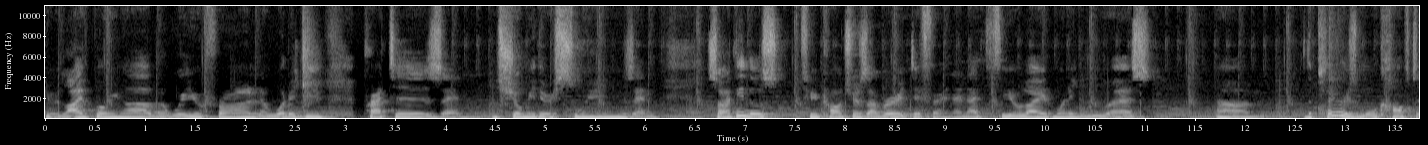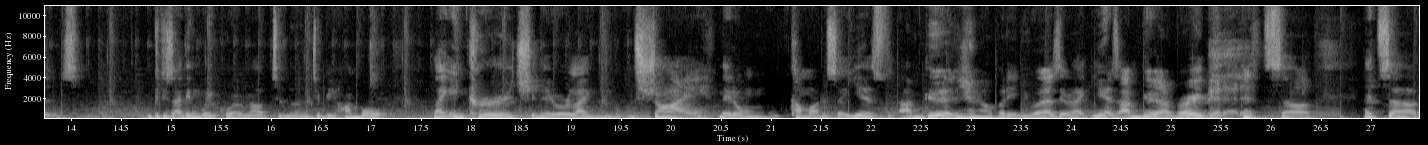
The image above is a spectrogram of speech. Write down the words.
your life growing up and where you're from and what did you practice and show me their swings and so I think those two cultures are very different, and I feel like when in US, um, the player is more confident because I think we grown up to learn to be humble, like encourage. They were like shy. They don't come out and say yes, I'm good, you know. But in US, they're like yes, I'm good. I'm very good at it. So it's uh,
